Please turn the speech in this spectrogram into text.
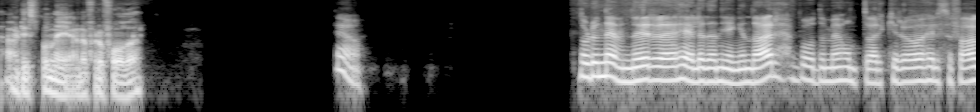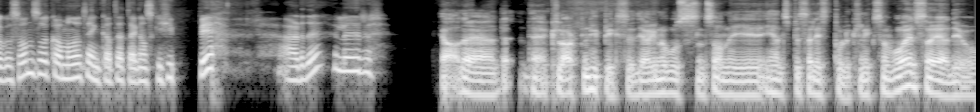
er disponerende for å få det. Ja. Når du nevner eh, hele den gjengen der, både med håndverkere og helsefag og sånn, så kan man jo tenke at dette er ganske hyppig. Er det det, eller? Ja, det, det, det er klart den hyppigste diagnosen sånn i, i en spesialistpoliklinikk som vår, så er det jo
